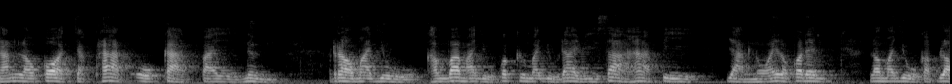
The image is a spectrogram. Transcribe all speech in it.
นั้นเราก็จะพลาดโอกาสไปหนึ่งเรามาอยู่คำว่ามาอยู่ก็คือมาอยู่ได้วีซ่าห้าปี อย่างน้อยเราก็ได้เรามาอยู่กับเรา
